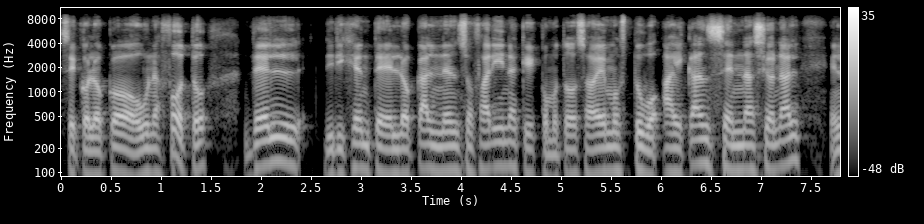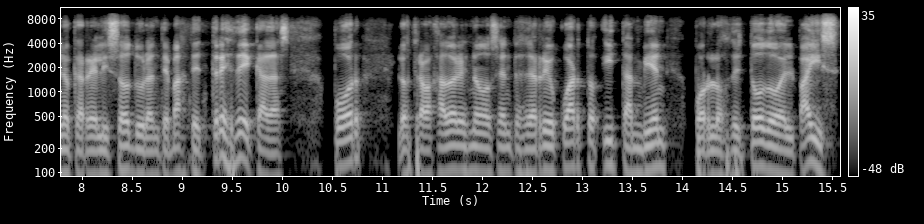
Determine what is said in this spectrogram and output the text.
se colocó una foto del dirigente local Nenzo Farina, que como todos sabemos tuvo alcance nacional en lo que realizó durante más de tres décadas por los trabajadores no docentes de Río Cuarto y también por los de todo el país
